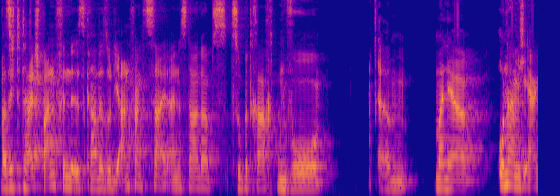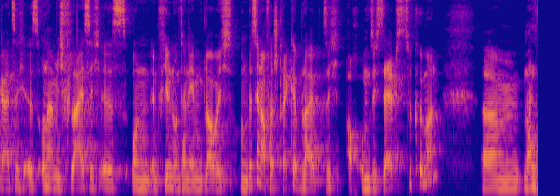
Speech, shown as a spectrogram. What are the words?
was ich total spannend finde, ist gerade so die Anfangszeit eines Startups zu betrachten, wo ähm, man ja unheimlich ehrgeizig ist, unheimlich fleißig ist und in vielen Unternehmen, glaube ich, ein bisschen auf der Strecke bleibt, sich auch um sich selbst zu kümmern. Ähm, man,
